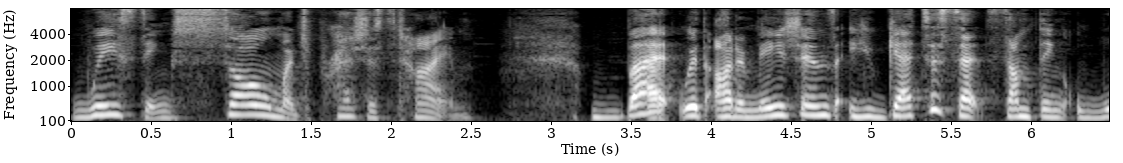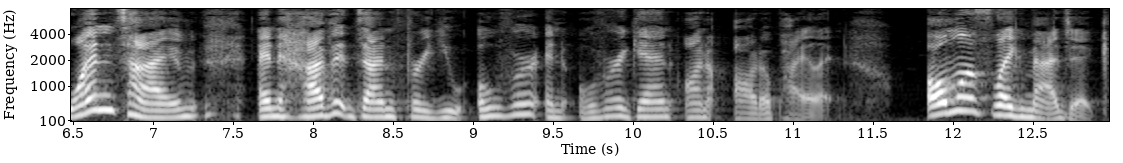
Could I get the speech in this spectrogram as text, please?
wasting so much precious time. But with automations, you get to set something one time and have it done for you over and over again on autopilot, almost like magic.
